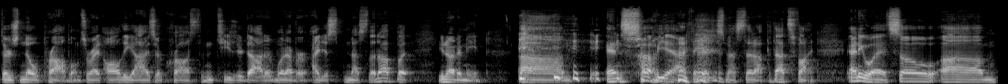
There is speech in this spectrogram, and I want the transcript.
there's no problems, right? All the I's are crossed and the T's are dotted, whatever. I just messed that up, but you know what I mean. Um, and so, yeah, I think I just messed that up, but that's fine. Anyway, so um,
